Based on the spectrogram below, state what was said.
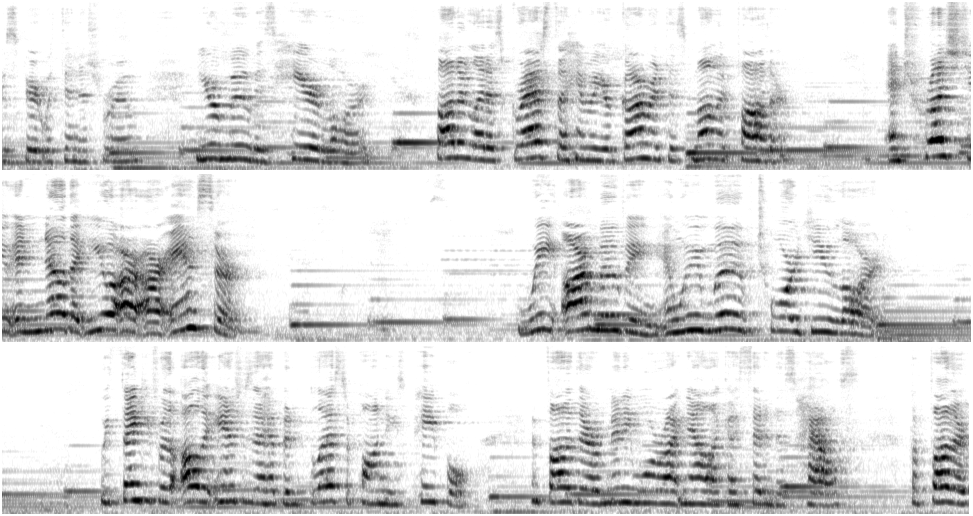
Holy Spirit, within this room. Your move is here, Lord. Father, let us grasp the hem of your garment this moment, Father, and trust you and know that you are our answer. We are moving and we move toward you, Lord. We thank you for the, all the answers that have been blessed upon these people. And Father, there are many more right now, like I said, in this house. But Father,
